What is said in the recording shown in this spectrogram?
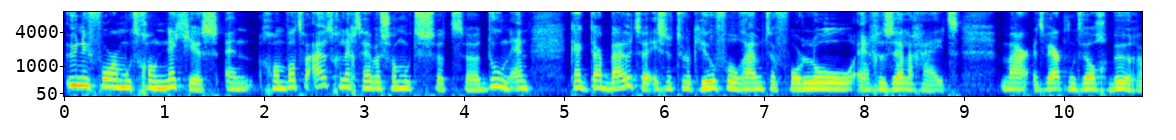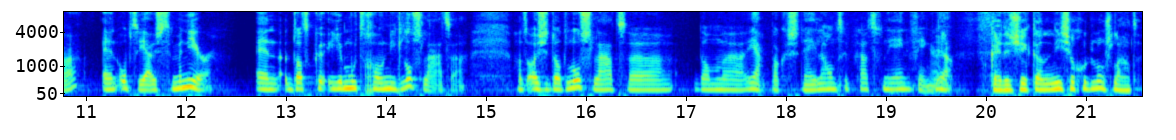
uniform moet gewoon netjes. En gewoon wat we uitgelegd hebben, zo moeten ze het doen. En kijk, daarbuiten is natuurlijk heel veel ruimte voor lol en gezelligheid. Maar het werk moet wel gebeuren. En op de juiste manier. En dat kun, je moet gewoon niet loslaten. Want als je dat loslaat, eh, dan eh, ja, pakken ze de hele hand in plaats van die ene vinger. Ja. Oké, dus je kan niet zo goed loslaten.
